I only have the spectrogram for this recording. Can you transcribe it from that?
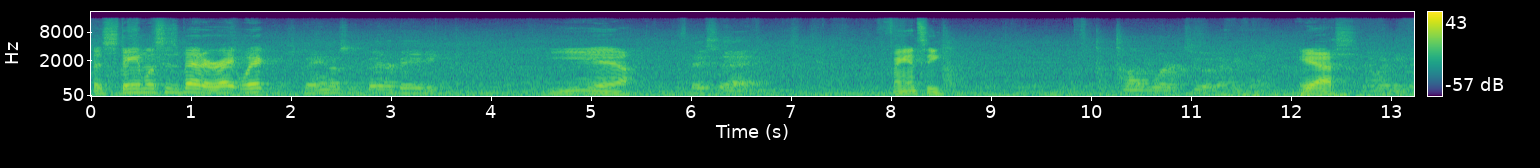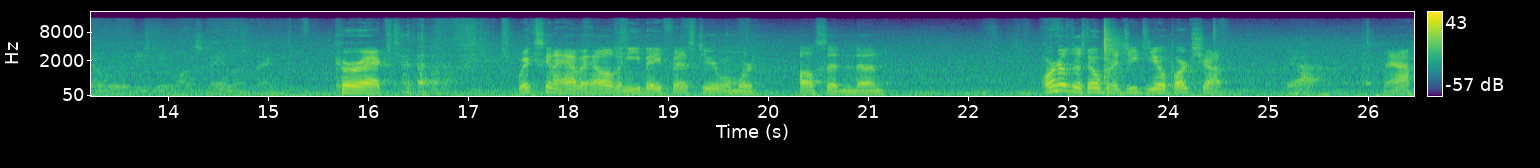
Cause stainless is better, right, Wick? Stainless is better, baby. Yeah. They say. Fancy. Well, we two of everything. Yes. That way we know we at least get one stainless thing. Correct. Wick's gonna have a hell of an eBay fest here when we're all said and done. Or he'll just open a GTO parts shop. Yeah, Yeah.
